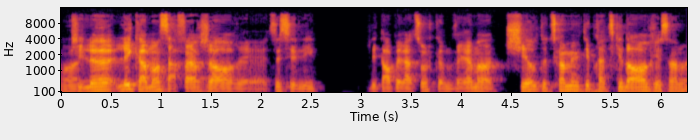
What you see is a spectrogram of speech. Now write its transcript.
ouais. Puis là, là, ils commencent à faire genre, euh, tu sais, c'est des, des températures comme vraiment chill. T'as-tu quand même été pratiqué dehors récemment?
